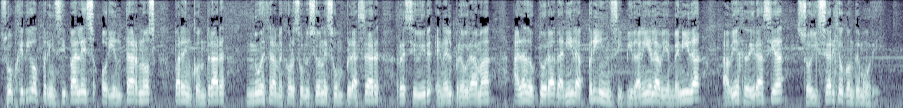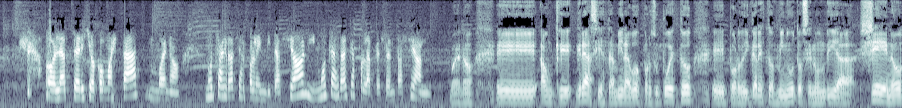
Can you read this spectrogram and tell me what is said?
Su objetivo principal es orientarnos para encontrar nuestra mejor solución. Es un placer recibir en el programa a la doctora Daniela Príncipe. Daniela, bienvenida a Viaje de Gracia. Soy Sergio Contemori. Hola Sergio, ¿cómo estás? Bueno, muchas gracias por la invitación y muchas gracias por la presentación. Bueno, eh, aunque gracias también a vos, por supuesto, eh, por dedicar estos minutos en un día lleno,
